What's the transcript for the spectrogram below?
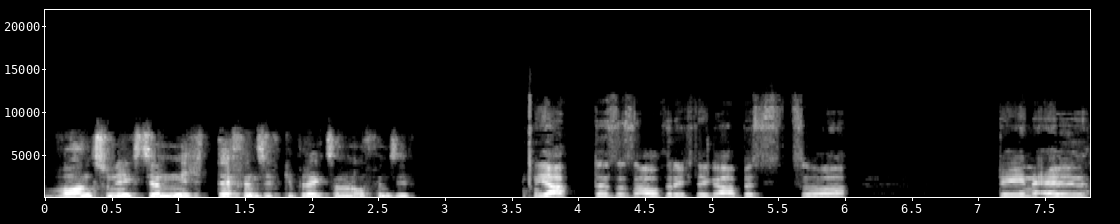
waren zunächst ja nicht defensiv geprägt, sondern offensiv. Ja, das ist auch richtig. Bis zur DNL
